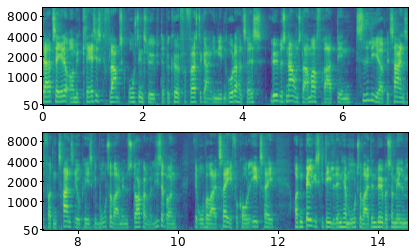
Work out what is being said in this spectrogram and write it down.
Der er tale om et klassisk flamsk brostensløb, der blev kørt for første gang i 1958. Løbets navn stammer fra den tidligere betegnelse for den transeuropæiske motorvej mellem Stockholm og Lissabon, Europavej 3, forkortet E3, og den belgiske del af den her motorvej, den løber så mellem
